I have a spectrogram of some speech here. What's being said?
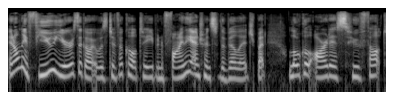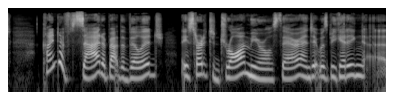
And only a few years ago, it was difficult to even find the entrance to the village, but local artists who felt kind of sad about the village they started to draw murals there, and it was beginning. Uh,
